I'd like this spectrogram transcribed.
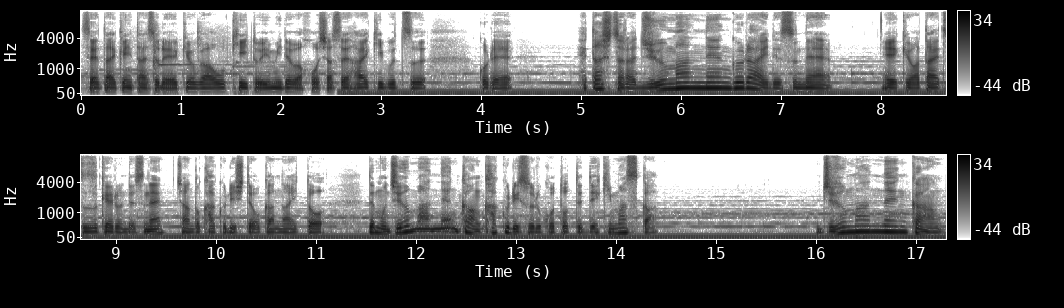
生態系に対する影響が大きいという意味では放射性廃棄物これ下手したら10万年ぐらいですね影響を与え続けるんですね。ちゃんと隔離しておかないと。でも10万年間隔離することってできますか？10万年間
